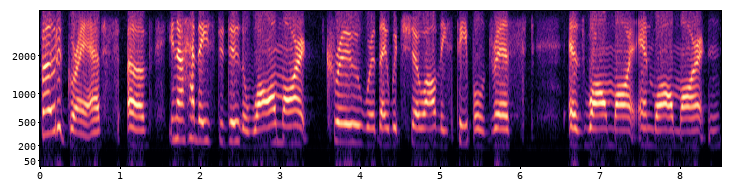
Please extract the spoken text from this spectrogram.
photographs of, you know, how they used to do the Walmart crew where they would show all these people dressed as Walmart and Walmart and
